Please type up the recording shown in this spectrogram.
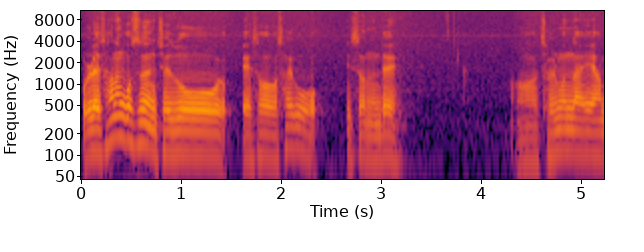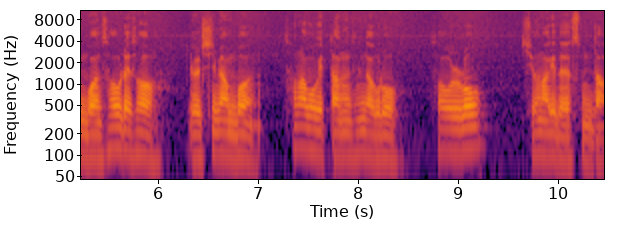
원래 사는 곳은 제주도에서 살고 있었는데 어, 젊은 나이에 한번 서울에서 열심히 한번 살아보겠다는 생각으로 서울로 지원하게 되었습니다.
